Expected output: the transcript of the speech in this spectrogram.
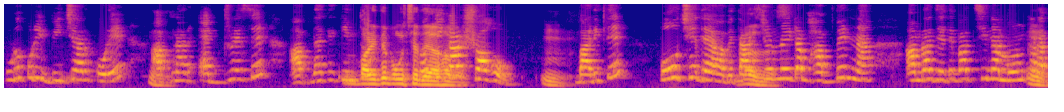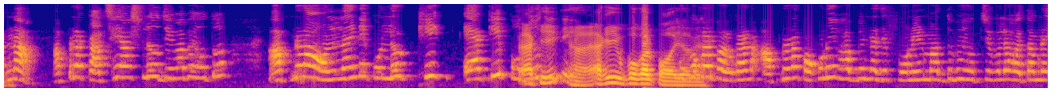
পুরোপুরি বিচার করে আপনার অ্যাড্রেসে আপনাকে কিন্তু বাড়িতে পৌঁছে দেওয়া হবে। সহ বাড়িতে পৌঁছে দেওয়া হবে। তার জন্য এটা ভাববেন না। আমরা যেতে পারছি না মন খারাপ। না আপনারা কাছে আসলেও যেভাবে হতো আপনারা অনলাইনে করলেও ঠিক একই একই পদ্ধতিতে হ্যাঁ একই উপকার পাওয়া যাবে। পাবে কারণ আপনারা কখনোই ভাববেন না যে ফোনের মাধ্যমে হচ্ছে বলে হয়তো আমরা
